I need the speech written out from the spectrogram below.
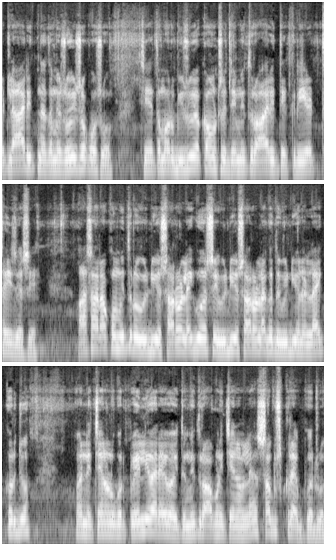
એટલે આ રીતના તમે જોઈ શકો છો જે તમારું બીજું એકાઉન્ટ છે જે મિત્રો આ રીતે ક્રિએટ થઈ જશે. આશા રાખો મિત્રો વીડિયો સારો લાગ્યો હશે. વીડિયો સારો લાગે તો વિડીયોને લાઇક કરજો. અને ચેનલ ઉપર પહેલી વાર આવ્યા હોય તો મિત્રો આપણી ચેનલને સબસ્ક્રાઈબ કરજો.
